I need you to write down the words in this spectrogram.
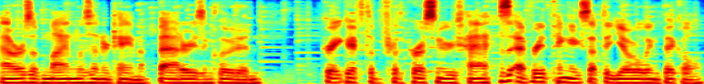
Hours of mindless entertainment, batteries included. Great gift for the person who has everything except a yodeling pickle.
